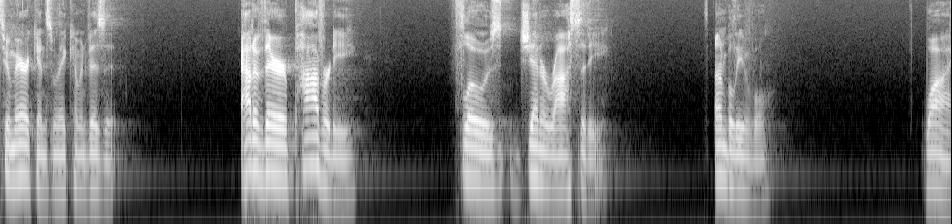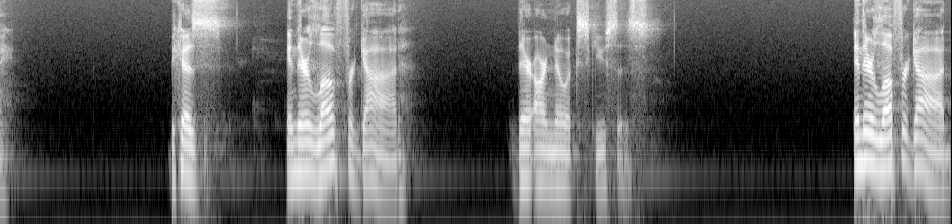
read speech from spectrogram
to Americans when they come and visit. Out of their poverty flows generosity. It's unbelievable. Why? Because in their love for God, there are no excuses. In their love for God,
